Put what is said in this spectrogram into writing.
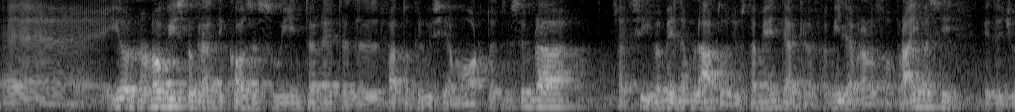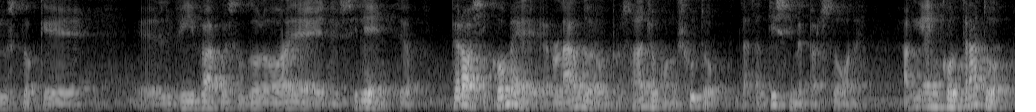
Eh, io non ho visto grandi cose su internet del fatto che lui sia morto, sembra, cioè sì, va bene, da un lato giustamente anche la famiglia avrà la sua privacy ed è giusto che viva questo dolore nel silenzio. Però siccome Rolando è un personaggio conosciuto da tantissime persone, ha, incontrato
